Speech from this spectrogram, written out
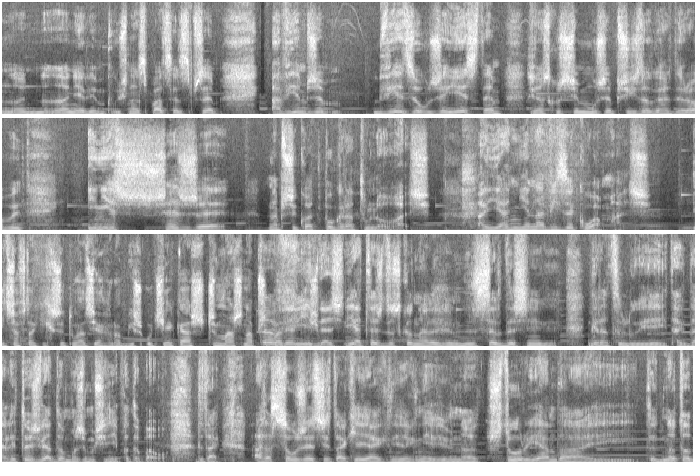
no, no nie wiem, pójść na spacer z psem. A wiem, że wiedzą, że jestem, w związku z czym muszę przyjść do garderoby i nie szczerze na przykład pogratulować. A ja nienawidzę kłamać. I co w takich sytuacjach robisz? Uciekasz, czy masz na przykład to jakieś... widać. Ja też doskonale wiem, serdecznie gratuluję i tak dalej. To już wiadomo, że mu się nie podobało. To tak, a są rzeczy takie jak, jak nie wiem, no sztur, janda i to, no to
